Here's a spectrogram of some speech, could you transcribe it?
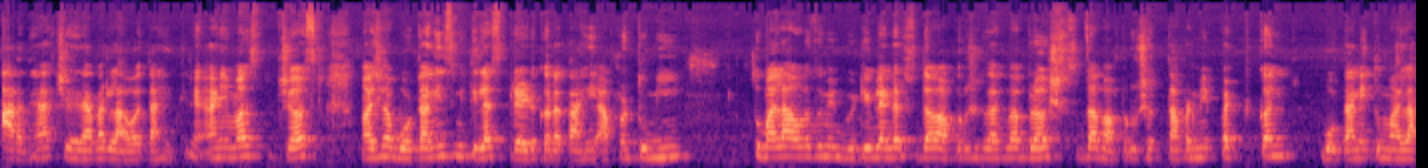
अर्ध्या चेहऱ्यावर लावत आहे. आणि मग जस्ट माझ्या बोटानेच मी तिला स्प्रेड करत आहे. आपण तुम्ही तुम्हाला हवं तुम्ही ब्युटी ब्लेंडरसुद्धा वापरू शकता किंवा ब्रशसुद्धा वापरू शकता. पण मी पटकन बोटाने तुम्हाला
